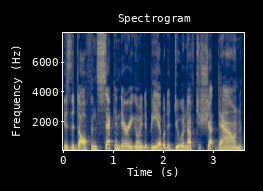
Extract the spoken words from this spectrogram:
is the Dolphins secondary going to be able to do enough to shut down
